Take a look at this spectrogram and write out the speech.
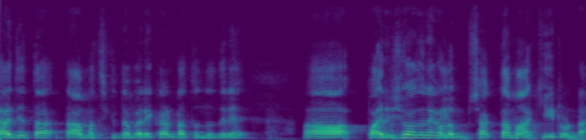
രാജ്യത്ത് താമസിക്കുന്നവരെ കണ്ടെത്തുന്നതിന് പരിശോധനകളും ശക്തമാക്കിയിട്ടുണ്ട്.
